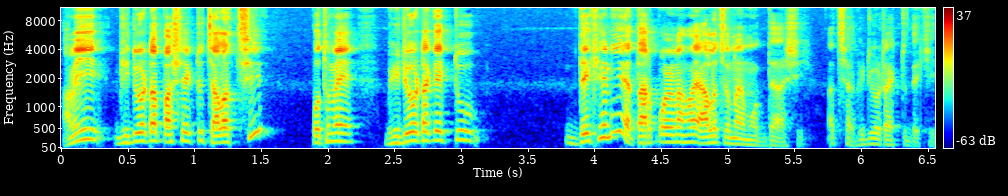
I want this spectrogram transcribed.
আমি ভিডিওটা পাশে একটু চালাচ্ছি। প্রথমে ভিডিওটাকে একটু দেখে নিয়ে তারপরে না হয় আলোচনার মধ্যে আসি। আচ্ছা ভিডিওটা একটু দেখি।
